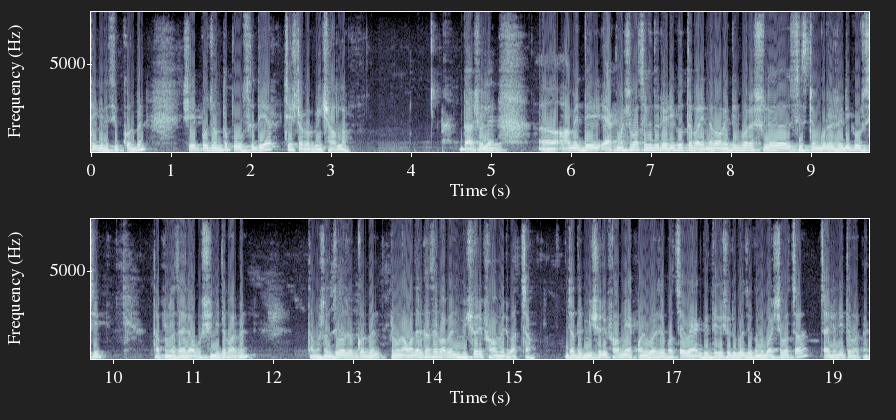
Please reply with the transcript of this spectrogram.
থেকে রিসিভ করবেন, সেই পর্যন্ত পৌঁছে দেওয়ার চেষ্টা করব ইনশাল্লাহ তা আসলে আমি এক মাসের বাচ্চা কিন্তু রেডি করতে পারি না অনেকদিন পরে আসলে সিস্টেম করে রেডি করছি। তা আপনারা চাইলে অবশ্যই নিতে পারবেন। তো আমার সাথে যোগাযোগ করবেন এবং আমাদের কাছে পাবেন মিশরি ফর্মের বাচ্চা। যাদের মিশরি ফর্মে এক মাস বয়সের বাচ্চা এবং একদিন থেকে শুরু করে যে কোনো বয়সের বাচ্চা চাইলে নিতে পারবেন।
